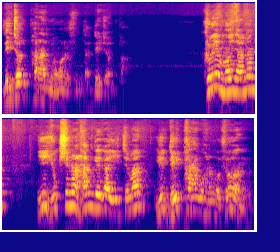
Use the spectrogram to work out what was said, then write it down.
내전파라는 용어를 씁니다. 내전파. 그게 뭐냐면 이 육신은 한계가 있지만 이 뇌파라고 하는 것은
